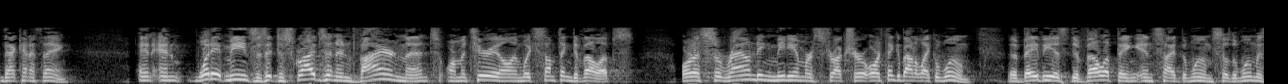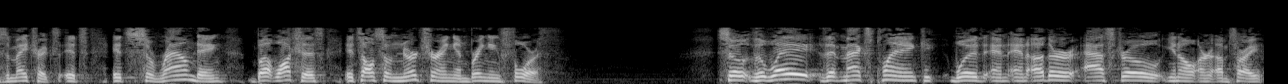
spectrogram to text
that kind of thing. And, and what it means is it describes an environment or material in which something develops or a surrounding medium or structure, or think about it like a womb. The baby is developing inside the womb, so the womb is the matrix. It's, it's surrounding, but watch this, it's also nurturing and bringing forth. So the way that Max Planck would, and, and other astro, you know, or, I'm sorry,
